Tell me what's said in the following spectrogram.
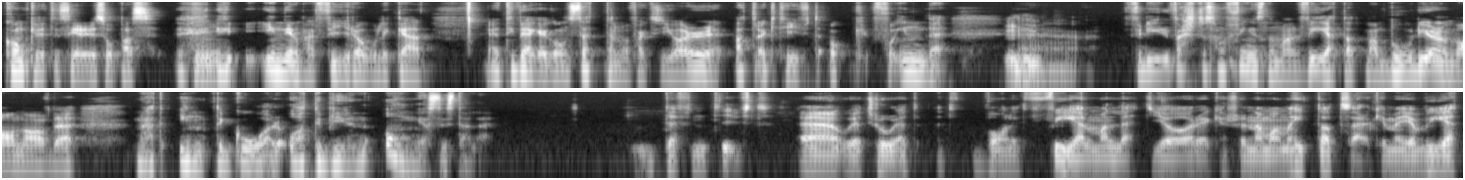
konkretisera det så pass Mm. in i de här fyra olika eh, tillvägagångssätten och faktiskt göra det attraktivt och få in det. Mhm. Eh, För det är ju det värsta som finns när man vet att man borde göra en vana av det, men att det inte går och att det blir en ångest istället. Definitivt. Eh, och jag tror att ett vanligt fel man lätt gör är kanske när man har hittat så här, okej, men jag vet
